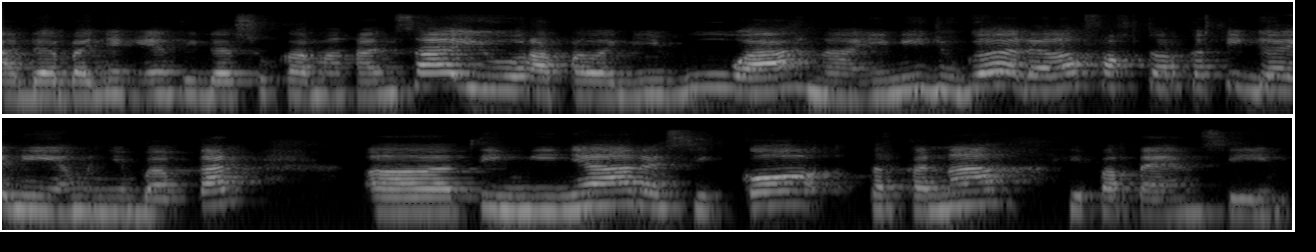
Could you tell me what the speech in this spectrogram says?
ada banyak yang tidak suka makan sayur, apalagi buah. Nah ini juga adalah faktor ketiga ini yang menyebabkan uh, tingginya resiko terkena hipertensi.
